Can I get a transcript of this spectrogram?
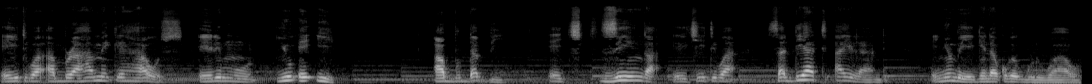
eyitibwa abrahamic house eri mu uae abu dhabi ekizinga ekiyitibwa sadiat island enyumba eyegenda kuba eggulibwawo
